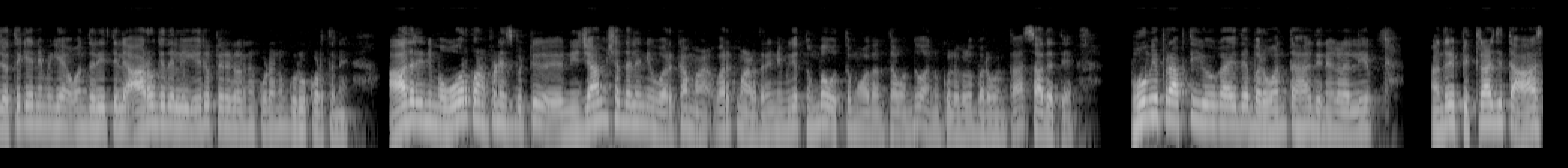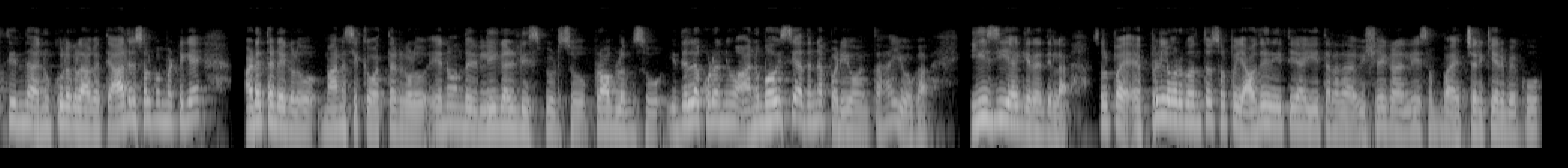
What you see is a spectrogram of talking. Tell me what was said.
ಜೊತೆಗೆ ನಿಮಗೆ ಒಂದು ರೀತಿಯಲ್ಲಿ ಆರೋಗ್ಯದಲ್ಲಿ ಏರುಪೇರುಗಳನ್ನು ಕೂಡ ಗುರು ಕೊಡ್ತಾನೆ. ಆದರೆ ನಿಮ್ಮ ಓವರ್ ಕಾನ್ಫಿಡೆನ್ಸ್ ಬಿಟ್ಟು, ನಿಜಾಂಶದಲ್ಲಿ ನೀವು ವರ್ಕ ಮಾ ವರ್ಕ್ ಮಾಡಿದ್ರೆ ನಿಮಗೆ ತುಂಬ ಉತ್ತಮವಾದಂಥ ಒಂದು ಅನುಕೂಲಗಳು ಬರುವಂತಹ ಸಾಧ್ಯತೆ. ಭೂಮಿ ಪ್ರಾಪ್ತಿ ಯೋಗ ಇದೆ, ಬರುವಂತಹ ದಿನಗಳಲ್ಲಿ, ಅಂದರೆ ಪಿತ್ರಾರ್ಜಿತ ಆಸ್ತಿಯಿಂದ ಅನುಕೂಲಗಳಾಗುತ್ತೆ. ಆದರೆ ಸ್ವಲ್ಪ ಮಟ್ಟಿಗೆ ಅಡೆತಡೆಗಳು, ಮಾನಸಿಕ ಒತ್ತಡಗಳು, ಏನೋ ಒಂದು ಲೀಗಲ್ ಡಿಸ್ಪ್ಯೂಟ್ಸು ಪ್ರಾಬ್ಲಮ್ಸು ಇದೆಲ್ಲ ಕೂಡ ನೀವು ಅನುಭವಿಸಿ ಅದನ್ನು ಪಡೆಯುವಂತಹ ಯೋಗ. ಈಸಿಯಾಗಿರೋದಿಲ್ಲ ಸ್ವಲ್ಪ ಏಪ್ರಿಲ್ವರೆಗೂ ಅಂತೂ ಸ್ವಲ್ಪ ಯಾವುದೇ ರೀತಿಯ ಈ ಥರದ ವಿಷಯಗಳಲ್ಲಿ ಸ್ವಲ್ಪ ಎಚ್ಚರಿಕೆ ಇರಬೇಕು.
